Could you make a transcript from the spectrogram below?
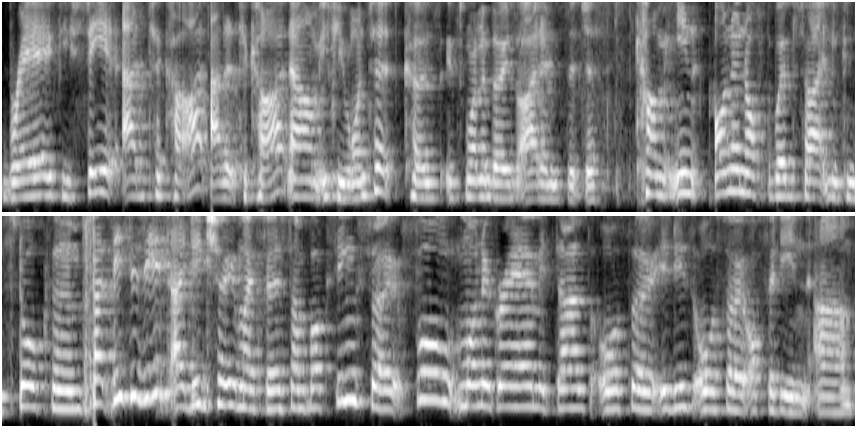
rare. If you see it, add to cart, add it to cart um, if you want it because it's one of those items that just come in on and off the website and you can stalk them. But this is it. I did show you my first unboxing. So full monogram. It does also, it is also offered in um,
